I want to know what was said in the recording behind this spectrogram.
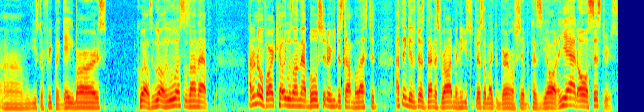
Um, he used to frequent gay bars. Who else? Who else? Who else was on that? I don't know if R. Kelly was on that bullshit or he just got molested. I think it was just Dennis Rodman who used to dress up like a girl and shit because he all he had all sisters.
